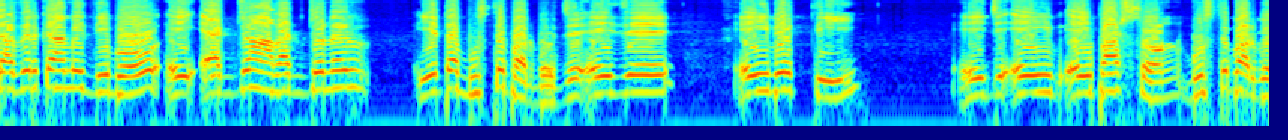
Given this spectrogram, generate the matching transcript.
যাদেরকে আমি দিব, এই একজন আর একজনের ইয়েটা বুঝতে পারবে যে এই যে এই ব্যক্তি এই যে, এই এই পার্সন বুঝতে পারবে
